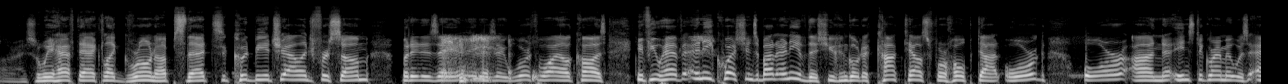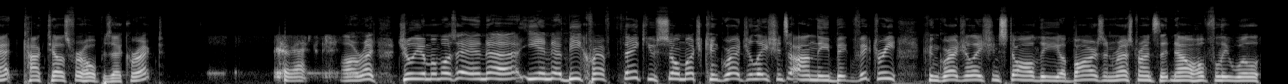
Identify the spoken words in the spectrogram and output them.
All right, so we have to act like grown-ups. That could be a challenge for some, but it is a it is a worthwhile cause. If you have any questions about any of this, you can go to cocktailsforhope.org or on Instagram it was at cocktails for hope. Is that correct? Correct. All right. Julia Momose and uh, Ian Beecraft, thank you so much. Congratulations on the big victory. Congratulations to all the uh, bars and restaurants that now hopefully will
